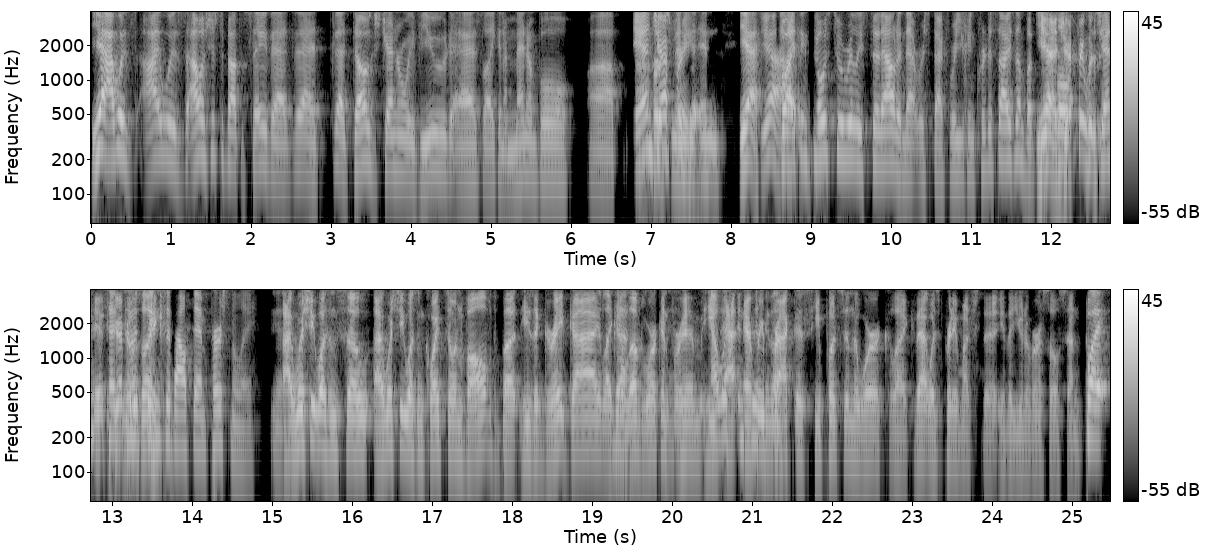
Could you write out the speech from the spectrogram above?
Yeah, I was, I was, I was just about to say that that that Doug's generally viewed as like an amenable uh And Jeffrey. and yes, Yeah, but I think those two really stood out in that respect, where you can criticize them, but Yeah, Jeffrey was- gen- it- said Jeffrey good was like- things about them personally. Yeah. I wish he wasn't so. I wish he wasn't quite so involved, but he's a great guy. Like I loved working for him. He's at every practice. He puts in the work. Like that was pretty much the the universal sentiment. but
